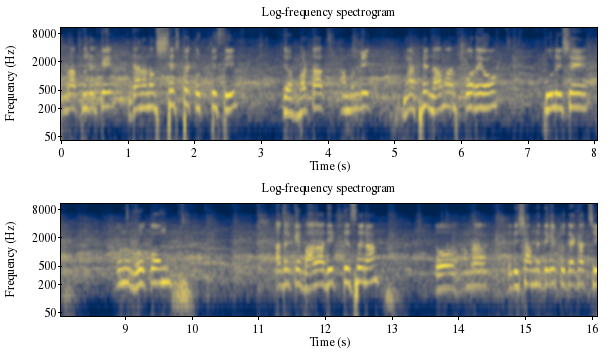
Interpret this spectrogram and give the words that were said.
আমরা আপনাদেরকে জানানোর চেষ্টা করতেছি যে হঠাৎ আওয়ামী মাঠে নামার পরেও পুলিশে কোনো রকম তাদেরকে বাধা দিতেছে না। তো আমরা যদি সামনের দিকে একটু দেখাচ্ছি,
